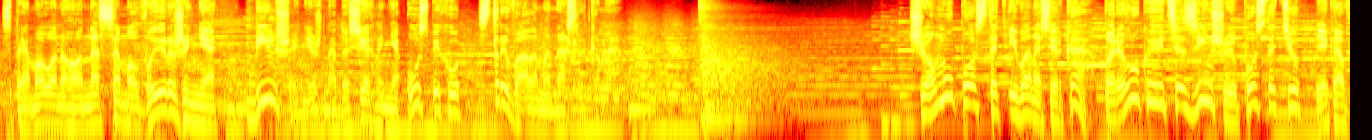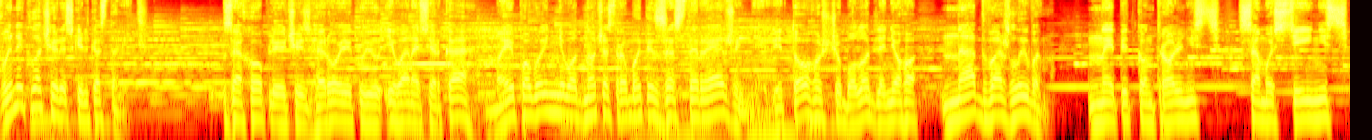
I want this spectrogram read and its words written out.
спрямованого на самовираження більше ніж на досягнення успіху з тривалими наслідками. Чому постать Івана Сірка перегукується з іншою постаттю, яка виникла через кілька століть? Захоплюючись героїкою Івана Сірка, ми повинні водночас робити застереження від того, що було для нього надважливим: непідконтрольність, самостійність,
